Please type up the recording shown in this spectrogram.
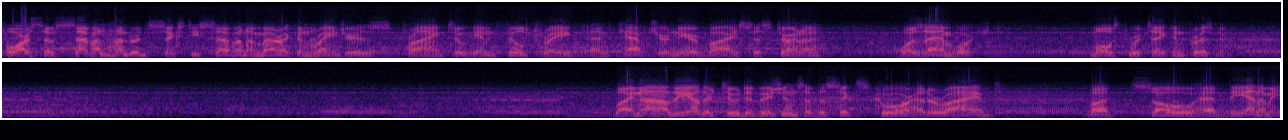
Force of 767 American Rangers trying to infiltrate and capture nearby Cisterna was ambushed. Most were taken prisoner. By now, the other two divisions of the 6th Corps had arrived, but so had the enemy.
